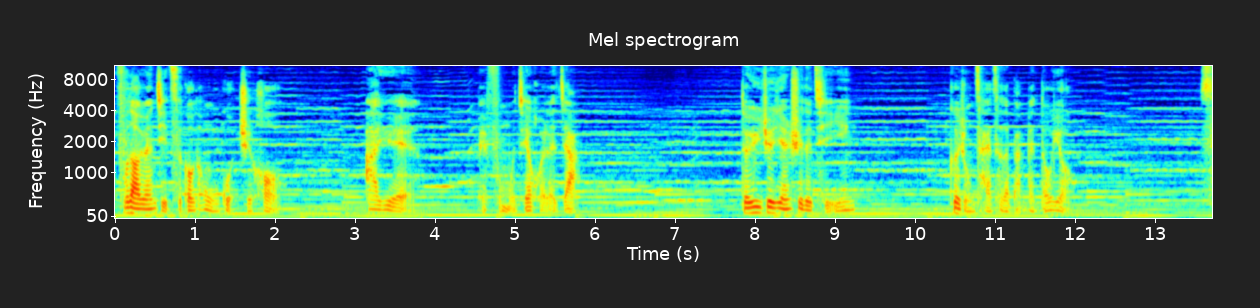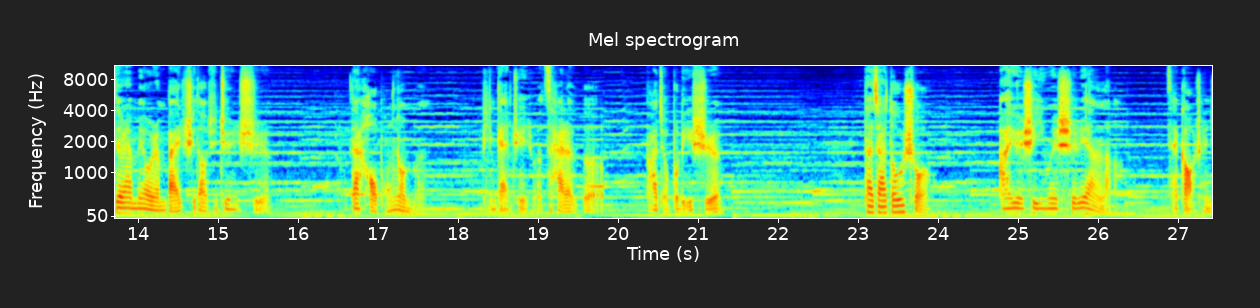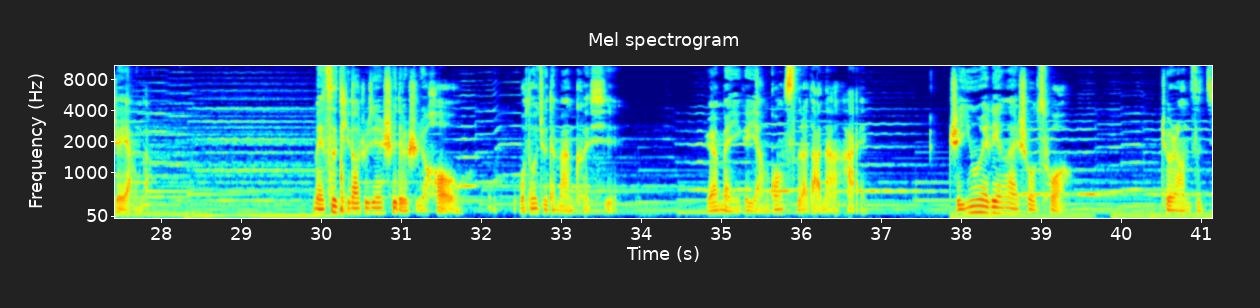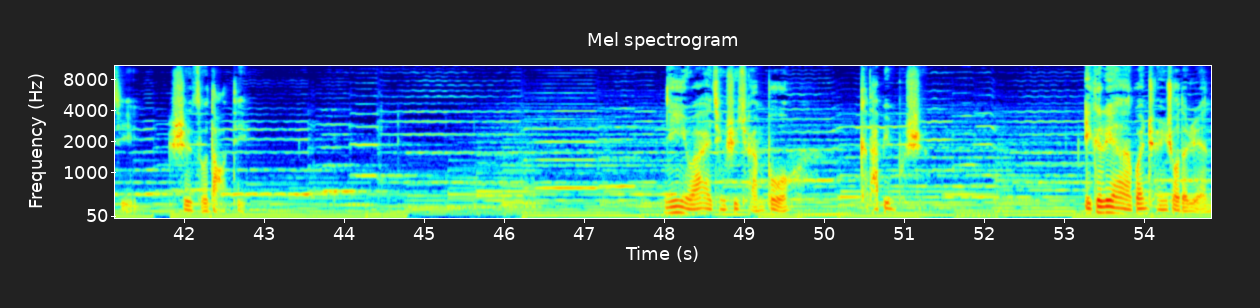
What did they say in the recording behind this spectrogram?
辅导员几次沟通无果之后，阿月被父母接回了家。对于这件事的起因，各种猜测的版本都有。虽然没有人白痴到去证实，但好朋友们凭感觉就猜了个八九不离十。大家都说，阿月是因为失恋了，才搞成这样的。每次提到这件事的时候，我都觉得蛮可惜。原本一个阳光似的大男孩，只因为恋爱受挫，就让自己失足倒地。你以为爱情是全部，可它并不是。一个恋爱观成熟的人，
